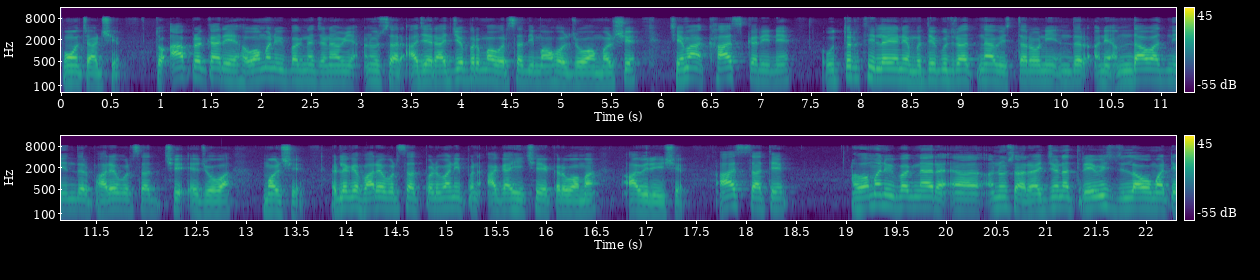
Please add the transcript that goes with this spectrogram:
પહોંચાડશે. તો આ પ્રકારે હવામાન વિભાગના જણાવ્યા અનુસાર આજે રાજ્યભરમાં વરસાદી માહોલ જોવા મળશે, જેમાં ખાસ કરીને ઉત્તરથી લઈ અને મધ્ય ગુજરાતના વિસ્તારોની અંદર અને અમદાવાદની અંદર ભારે વરસાદ છે એ જોવા મળશે. એટલે કે ભારે વરસાદ પડવાની પણ આગાહી છે એ કરવામાં આવી રહી છે. આ જ સાથે હવામાન વિભાગના અનુસાર રાજ્યના ત્રેવીસ જિલ્લાઓ માટે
